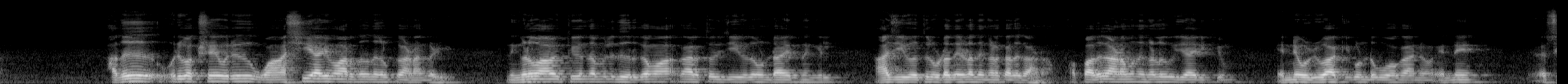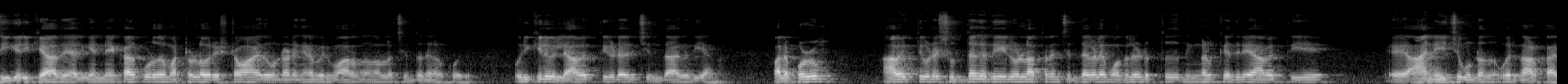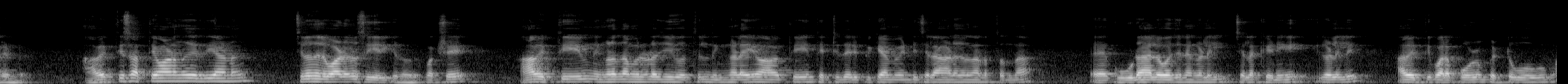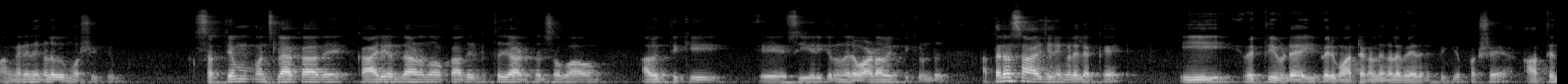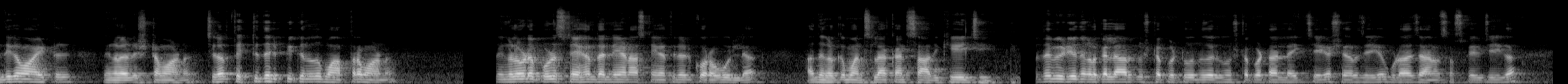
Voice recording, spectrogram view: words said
അത് ഒരുപക്ഷെ ഒരു വാശിയായി മാറുന്നത് നിങ്ങൾക്ക് കാണാൻ കഴിയും. നിങ്ങളും ആ വ്യക്തിയും തമ്മിൽ ദീർഘകാലത്തൊരു ജീവിതം ഉണ്ടായിരുന്നെങ്കിൽ ആ ജീവിതത്തിൽ ഉടനീളം നിങ്ങൾക്കത് കാണാം. അപ്പോൾ അത് കാണുമ്പോൾ നിങ്ങൾ വിചാരിക്കും എന്നെ ഒഴിവാക്കി കൊണ്ടുപോകാനോ എന്നെ സ്വീകരിക്കാതെ അല്ലെങ്കിൽ എന്നേക്കാൾ കൂടുതൽ മറ്റുള്ളവർ ഇഷ്ടമായതുകൊണ്ടാണ് ഇങ്ങനെ പെരുമാറുന്നതെന്നുള്ള ചിന്ത നിങ്ങൾക്ക് വരും. ഒരിക്കലുമില്ല ആ വ്യക്തിയുടെ ഒരു ചിന്താഗതിയാണ്. പലപ്പോഴും ആ വ്യക്തിയുടെ ശുദ്ധഗതിയിലുള്ള അത്തരം ചിന്തകളെ മുതലെടുത്ത് നിങ്ങൾക്കെതിരെ ആ വ്യക്തിയെ ആനയിച്ചു കൊണ്ട് വരുന്ന ആൾക്കാരുണ്ട്. ആ വ്യക്തി സത്യമാണെന്ന് കരുതിയാണ് ചില നിലപാടുകൾ സ്വീകരിക്കുന്നത്. പക്ഷേ ആ വ്യക്തിയെയും നിങ്ങളും തമ്മിലുള്ള ജീവിതത്തിൽ നിങ്ങളെയും ആ വ്യക്തിയെയും തെറ്റിദ്ധരിപ്പിക്കാൻ വേണ്ടി ചില ആളുകൾ നടത്തുന്ന ഗൂഢാലോചനകളിൽ ചില കെണികളിൽ ആ വ്യക്തി പലപ്പോഴും പെട്ടുപോകും. അങ്ങനെ നിങ്ങൾ വിമർശിക്കും. സത്യം മനസ്സിലാക്കാതെ കാര്യം എന്താണെന്ന് നോക്കാതെ എടുത്തു ചാടുന്നൊരു സ്വഭാവം ആ വ്യക്തിക്ക് സ്വീകരിക്കുന്ന നിലപാട് ആ വ്യക്തിക്കുണ്ട്. അത്തരം സാഹചര്യങ്ങളിലൊക്കെ ഈ വ്യക്തിയുടെ ഈ പെരുമാറ്റങ്ങൾ നിങ്ങളെ വേദനിപ്പിക്കും. പക്ഷേ ആത്യന്തികമായിട്ട് നിങ്ങളുടെ ഇഷ്ടമാണ്. ചിലർ തെറ്റിദ്ധരിപ്പിക്കുന്നത് മാത്രമാണ്. നിങ്ങളോട് എപ്പോഴും സ്നേഹം തന്നെയാണ്. ആ സ്നേഹത്തിന് ഒരു കുറവുമില്ല. അത് നിങ്ങൾക്ക് മനസ്സിലാക്കാൻ സാധിക്കുകയും ചെയ്യും. ഇന്നത്തെ വീഡിയോ നിങ്ങൾക്ക് എല്ലാവർക്കും ഇഷ്ടപ്പെട്ടു എന്ന് കരുതുന്നു. ഇഷ്ടപ്പെട്ടാൽ ലൈക്ക് ചെയ്യുക ഷെയർ ചെയ്യുക. കൂടാതെ ചാനൽ സബ്സ്ക്രൈബ് ചെയ്യുക.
